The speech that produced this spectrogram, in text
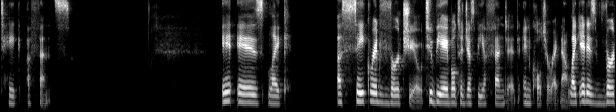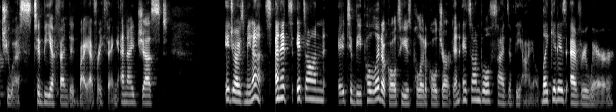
take offense. It is like a sacred virtue to be able to just be offended in culture right now. Like it is virtuous to be offended by everything. And I just it drives me nuts. And it's it's on eh, to be political, to use political jargon, it's on both sides of the aisle. Like it is everywhere.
